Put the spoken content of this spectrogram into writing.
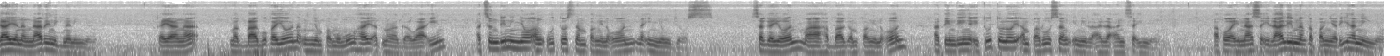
gaya ng narinig na ninyo. Kaya nga, magbago kayo ng inyong pamumuhay at mga gawain at sundin ninyo ang utos ng Panginoon na inyong Diyos. Sa gayon, mahahabag ang Panginoon at hindi niya itutuloy ang parusang inilalaan sa inyo. Ako ay nasa ilalim ng kapangyarihan ninyo.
